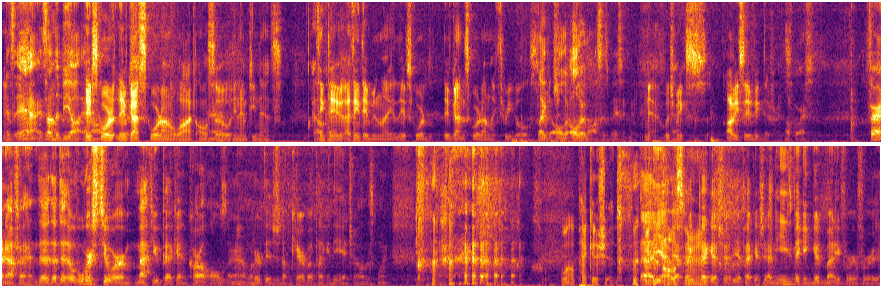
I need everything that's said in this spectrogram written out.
It's yeah, it's not the be all. They've scored. They've got scored on a lot also in empty nets. I think Okay. they. I think they've been like they've scored. They've gotten scored on like three goals. like which, all their all their losses basically. yeah, which makes obviously a big difference. Of course. Fair enough. The, the the worst two are Matthew Peca and Karl Alzner. I wonder if they just don't care about playing in the AHL at this point. Well, Peca should. Uh, yeah, yeah, Also, Pe- Peca should. Yeah, Peca should. I mean, he's making good money for for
